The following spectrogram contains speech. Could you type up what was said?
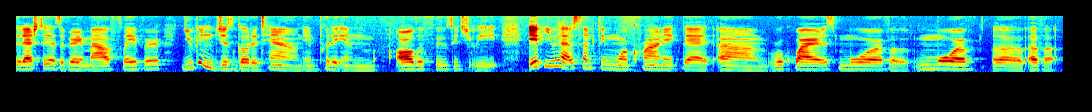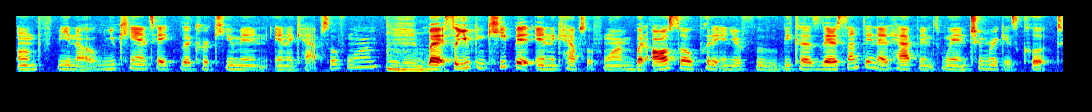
It actually has a very mild flavor. You can just go to town and put it in all the foods that you eat. If you have something more chronic that um, requires more of a more of a, of a umph, you know, you can take the curcumin in a capsule form. But so you can keep it in a capsule form, but also put it in your food because there's something that happens when turmeric is cooked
